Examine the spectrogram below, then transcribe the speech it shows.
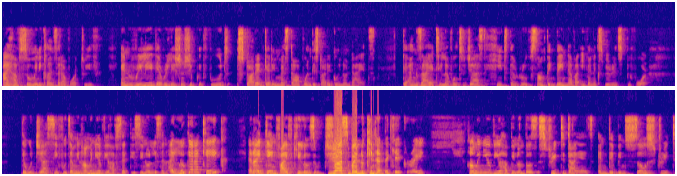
I have so many clients that I've worked with, and really their relationship with food started getting messed up when they started going on diets. The anxiety levels just hit the roof, something they never even experienced before. They would just see foods. I mean, how many of you have said this? You know, listen, I look at a cake and I gain five kilos just by looking at the cake, right? How many of you have been on those strict diets and they've been so strict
